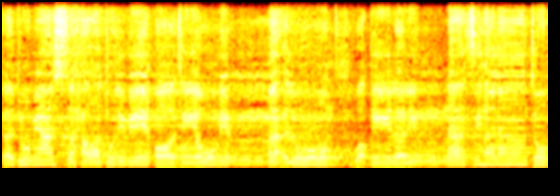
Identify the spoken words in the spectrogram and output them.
فجمع السحرة لميقات يوم معلوم. وقيل للناس هل أنتم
